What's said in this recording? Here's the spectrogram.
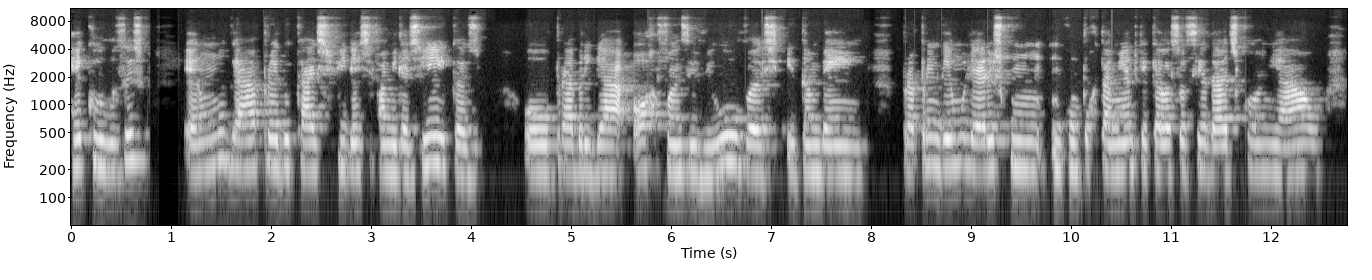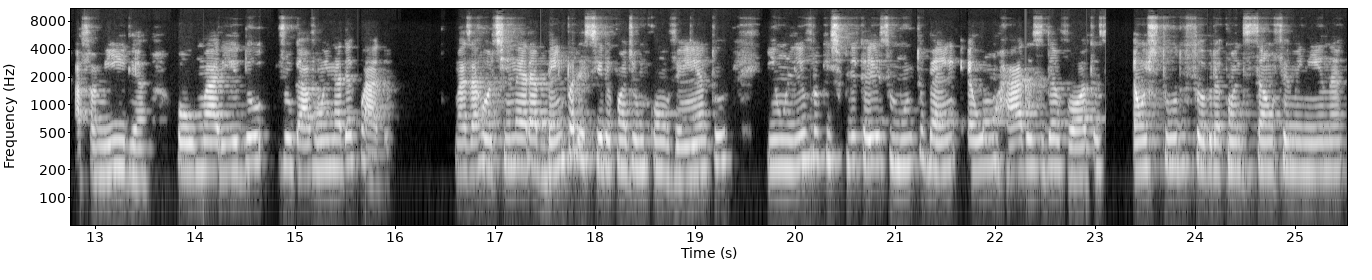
reclusas, era um lugar para educar as filhas de famílias ricas ou para abrigar órfãs e viúvas e também para prender mulheres com um comportamento que aquela sociedade colonial, a família ou o marido julgavam inadequado. Mas a rotina era bem parecida com a de um convento, e um livro que explica isso muito bem é o Honradas e Devotas. É um estudo sobre a condição feminina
